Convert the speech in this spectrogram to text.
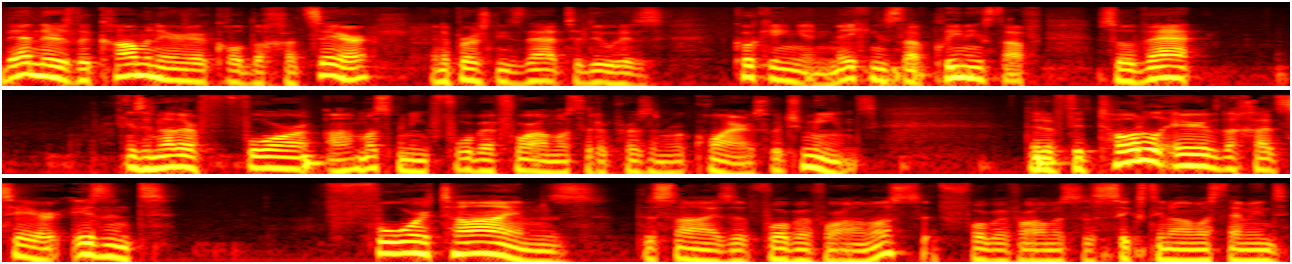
Then there's the common area called the chatzer, and a person needs that to do his cooking and making stuff, cleaning stuff. So that is another four uh, almost, meaning four by four amos that a person requires, which means that if the total area of the chatzer isn't four times the size of 4x4 amos. If 4x4 amos is 16 amos, that means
